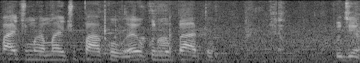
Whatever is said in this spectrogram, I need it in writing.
Pai chuma mai chupako, é o que no prato. Bıcı.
